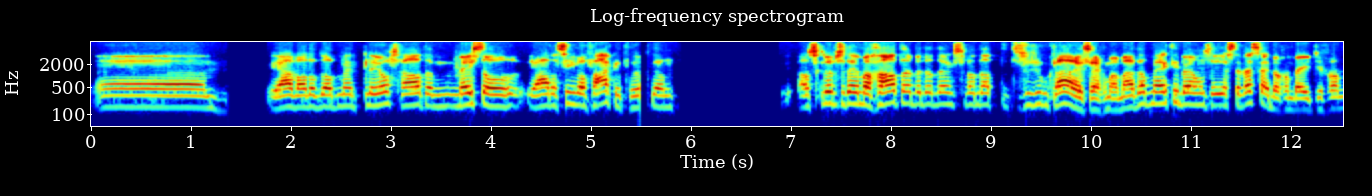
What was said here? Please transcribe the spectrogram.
Ehm, ja, we hadden op dat moment play-offs gehad. En meestal, ja, dat zie je wel vaker terug. Dan, als clubs het eenmaal gehad hebben, dan denken ze van dat het seizoen klaar is, zeg maar. Maar dat merkte hij bij onze eerste wedstrijd nog een beetje. Van,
